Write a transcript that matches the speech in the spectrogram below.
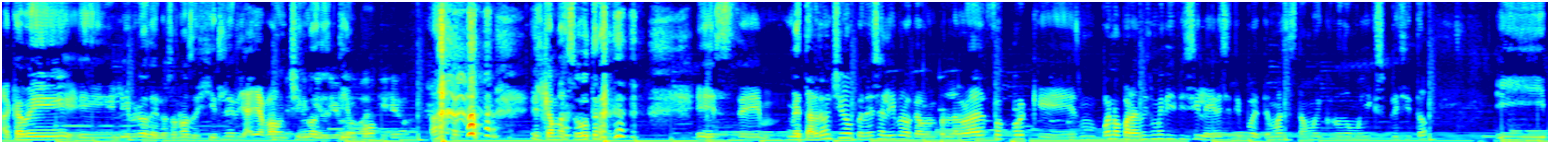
acabé eh, el libro de los hornos de Hitler, ya lleva un chingo de tiempo. el Kama Sutra. Este, me tardé un chingo con ese libro, cabrón, pero la verdad fue porque es, bueno, para mí es muy difícil leer ese tipo de temas, está muy crudo, muy explícito y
